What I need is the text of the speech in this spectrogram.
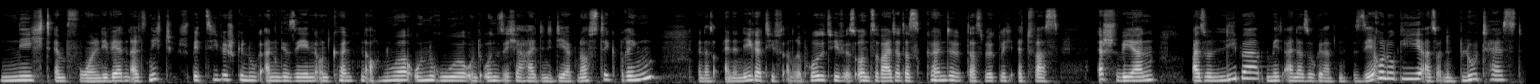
nicht empfohlen. Die werden als nicht spezifisch genug angesehen und könnten auch nur Unruhe und Unsicherheit in die Diagnostik bringen. Wenn das eine negativ, das andere positiv ist und so weiter, das könnte das wirklich etwas erschweren. Also lieber mit einer sogenannten Serologie, also einem Bluttest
